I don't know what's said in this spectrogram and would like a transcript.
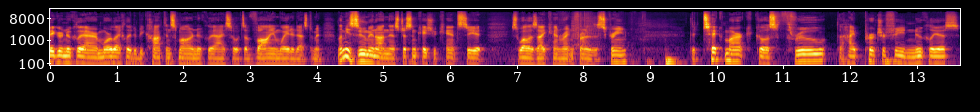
Bigger nuclei are more likely to be caught than smaller nuclei, so it's a volume weighted estimate. Let me zoom in on this just in case you can't see it as well as I can right in front of the screen. The tick mark goes through the hypertrophied nucleus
